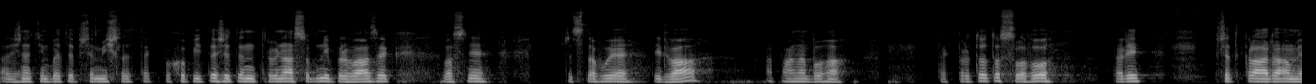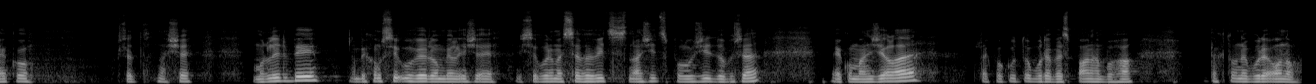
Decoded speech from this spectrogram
A když nad tím budete přemýšlet, tak pochopíte, že ten trojnásobný provázek vlastně představuje ty dva a Pána Boha. Tak proto to slovo tady předkládám jako před naše modlitby, abychom si uvědomili, že když se budeme sebe víc snažit spolužít dobře jako manželé, tak pokud to bude bez Pána Boha, tak to nebude ono.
